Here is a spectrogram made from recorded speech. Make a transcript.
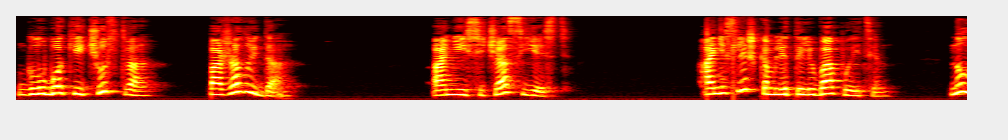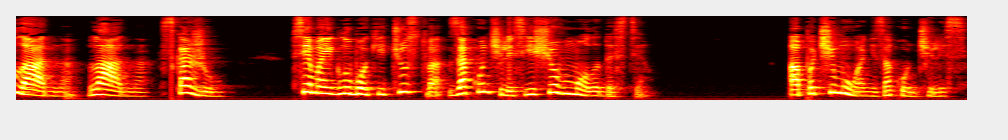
«Глубокие чувства? Пожалуй, да». «Они и сейчас есть?» «А не слишком ли ты любопытен?» «Ну ладно, ладно, скажу. Все мои глубокие чувства закончились еще в молодости. А почему они закончились?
